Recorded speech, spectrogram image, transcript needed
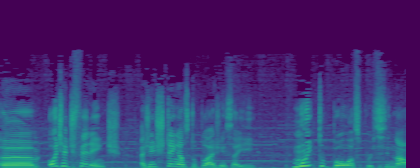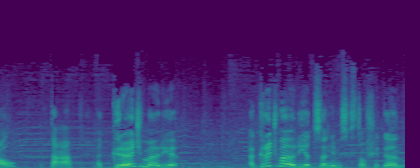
Uh, hoje é diferente. A gente tem as dublagens aí, muito boas por sinal, tá? A grande maioria. A grande maioria dos animes que estão chegando.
